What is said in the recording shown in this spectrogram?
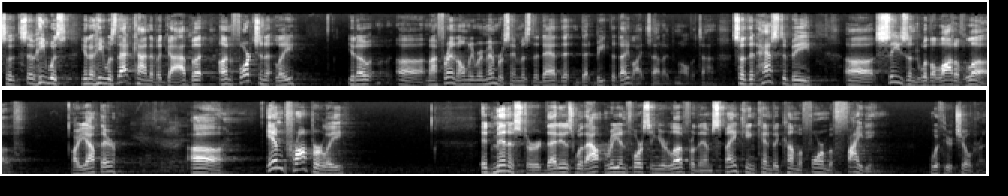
So, so he was, you know, he was that kind of a guy. But unfortunately, you know, uh, my friend only remembers him as the dad that, that beat the daylights out of him all the time. So that has to be uh, seasoned with a lot of love. Are you out there? Uh, improperly administered, that is, without reinforcing your love for them, spanking can become a form of fighting with your children.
